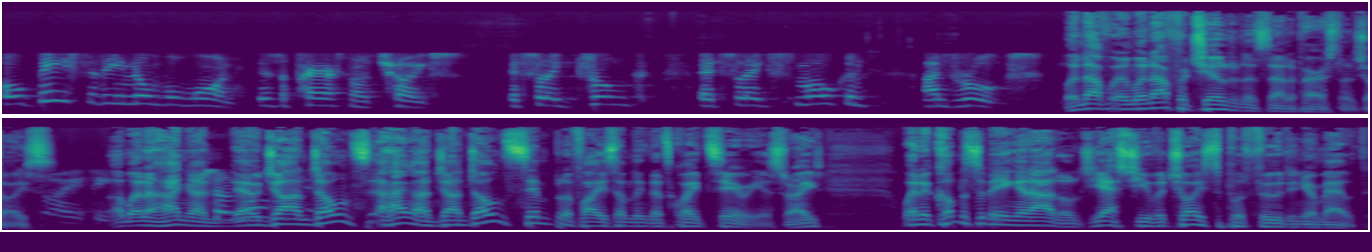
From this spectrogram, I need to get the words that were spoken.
Obesity, number one, is a personal choice. It's like drunk, it's like smoking and drugs. Well, not for, well, not for children. It's not a personal choice. Society. Uh, Well, hang on So now, no- John. Don't hang on, John. Don't simplify something that's quite serious, right? When it comes to being an adult, yes, you have a choice to put food in your mouth.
